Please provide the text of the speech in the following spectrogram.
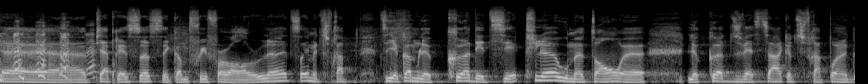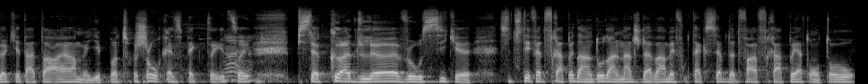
Euh, puis après ça, c'est comme free for all, là, tu sais. Mais tu frappes. Tu sais, il y a comme le code éthique, là, où, mettons, euh, le code du vestiaire que tu frappes pas un gars qui est à terre, mais il est pas toujours respecté, tu sais. Ouais. Puis ce code-là veut aussi que si tu t'es fait frapper dans le dos dans le match d'avant, il faut que tu acceptes de te faire frapper à ton tour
